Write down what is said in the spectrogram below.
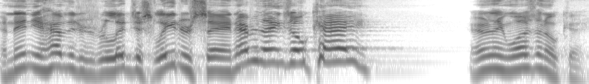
And then you have these religious leaders saying, everything's okay. Everything wasn't okay.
